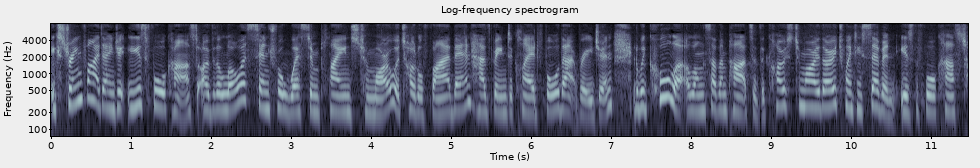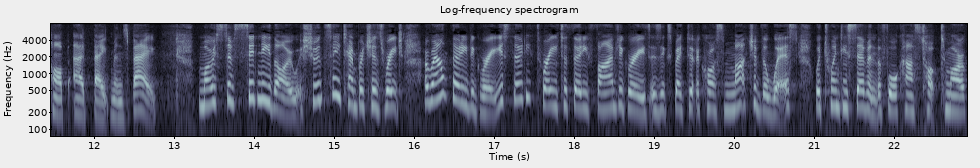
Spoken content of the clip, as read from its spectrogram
extreme fire danger is forecast over the lower central western plains tomorrow. A total fire ban has been declared for that region. It'll be cooler along southern parts of the coast tomorrow, though. 27 is the forecast top at Batemans Bay. Most of Sydney, though, should see temperatures reach reach around 30 degrees. 33 to 35 degrees is expected across much of the west, with 27 the forecast top tomorrow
